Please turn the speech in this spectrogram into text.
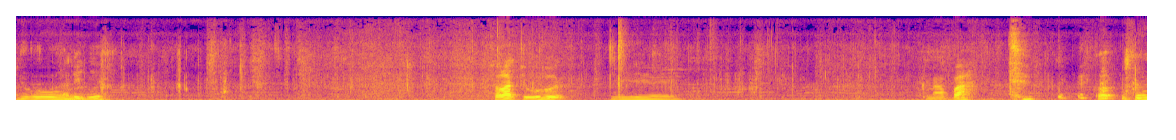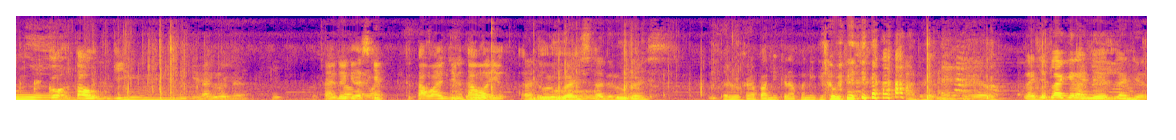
Zuhur. Ada gue. sholat zuhur. Iya. Kenapa? Kok sunyi? Kok tahu begini? Ya udah kita skip, ketawa aja, ketawa yuk. Tadi dulu guys, tadi dulu guys. Terus kenapa nih? Kenapa nih? Kenapa nih? Ada lanjut lagi lanjut lanjut.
